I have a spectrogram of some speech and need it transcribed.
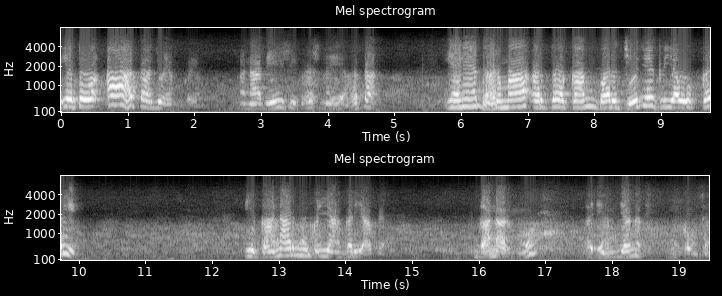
એ તો આ હતા જો એમ કહ્યું અનાદિ શ્રી કૃષ્ણ એ હતા. એને ધર્મ, અર્થ, કામ પર જે જે ક્રિયાઓ કરી, એ ગાનારનું કલ્યાણ કરી આપે. ગાનારનું હજી સમજ્યા નથી. હું કઉ છું.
